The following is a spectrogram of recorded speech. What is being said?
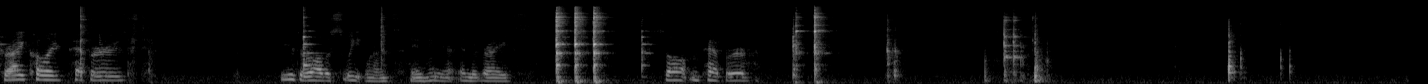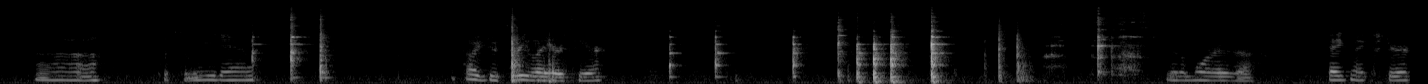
tricolored peppers. These are all the sweet ones in here in the rice. Salt and pepper. Some meat in. Probably do three layers here. A little more of the egg mixture.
